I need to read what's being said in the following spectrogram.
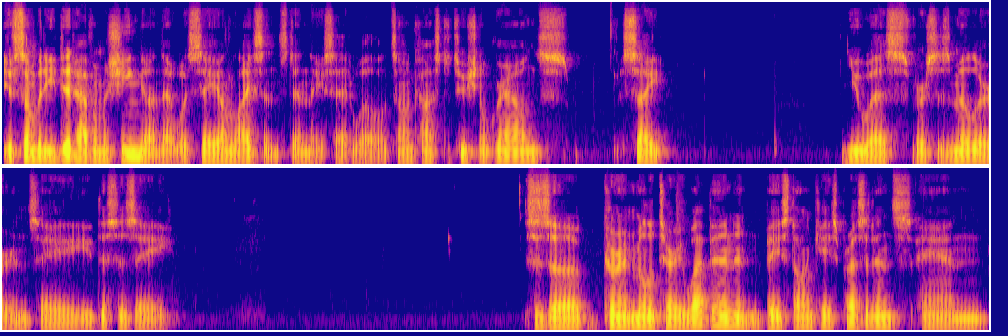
If somebody did have a machine gun that was, say, unlicensed, and they said, well, it's on constitutional grounds, cite U.S. versus Miller and say this is a this is a current military weapon and based on case precedents and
